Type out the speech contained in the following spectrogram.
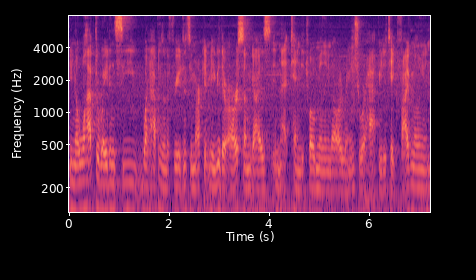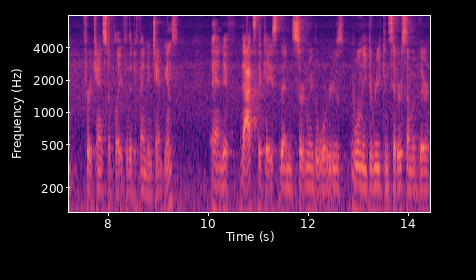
you know, we'll have to wait and see what happens in the free agency market. Maybe there are some guys in that 10 to 12 million dollar range who are happy to take 5 million for a chance to play for the defending champions. And if that's the case, then certainly the Warriors will need to reconsider some of their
